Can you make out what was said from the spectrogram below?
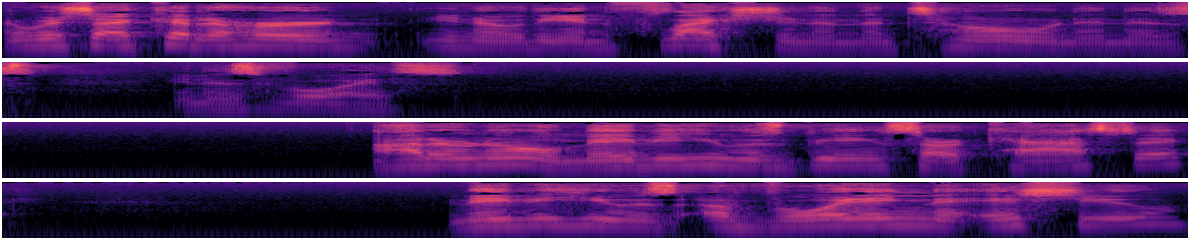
I wish I could have heard, you know, the inflection and the tone in his in his voice. I don't know, maybe he was being sarcastic. Maybe he was avoiding the issue.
